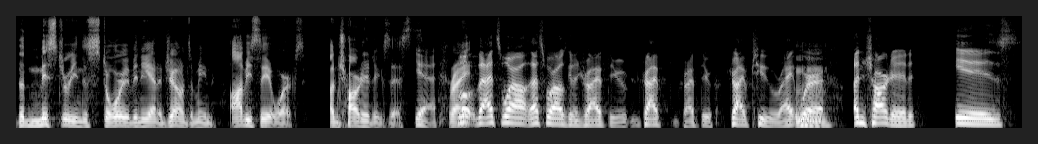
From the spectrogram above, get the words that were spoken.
the mystery and the story of Indiana Jones. I mean, obviously it works. Uncharted exists. Yeah, Right. Well, that's where I, that's where I was going to drive through, drive, drive through, drive to, right? Where Mm-hmm. Uncharted is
